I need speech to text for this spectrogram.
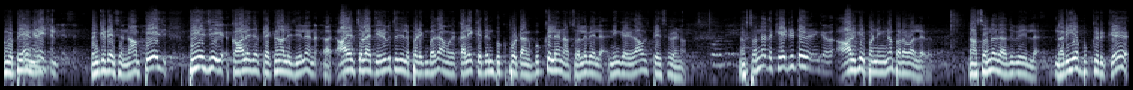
உங்க பேர் என்ன? வெங்கடேசன். நான் பிஹெச் பிஹெச்டி காலேஜ் ஆஃப் டெக்னாலஜியில் ஆயிரத்தி தொள்ளாயிரத்தி எழுபத்தஞ்சில் படிக்கும்போது அவங்க கலைக்கதுன்னு புக் போட்டாங்க. புக்கில் இல்லை நான் சொல்லவே இல்லை. நீங்கள் ஏதாவது பேச வேணாம். நான் சொன்னதை கேட்டுட்டு இங்கே ஆர்கியூ பண்ணிங்கன்னா பரவாயில்ல. நான் சொன்னது அதுவே இல்லை. நிறைய புக் இருக்குது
